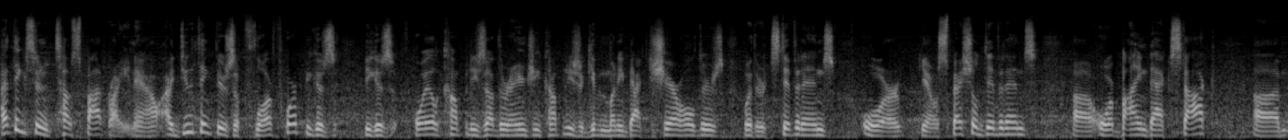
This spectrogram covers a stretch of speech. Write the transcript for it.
I think it's in a tough spot right now. I do think there's a floor for it because because oil companies, other energy companies are giving money back to shareholders, whether it's dividends or you know special dividends uh, or buying back stock. Um,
